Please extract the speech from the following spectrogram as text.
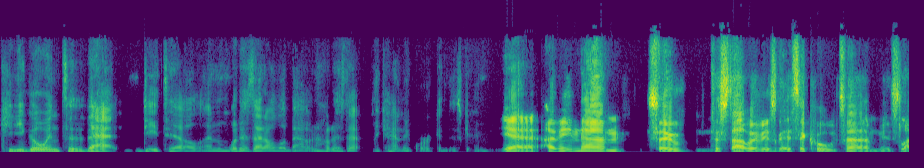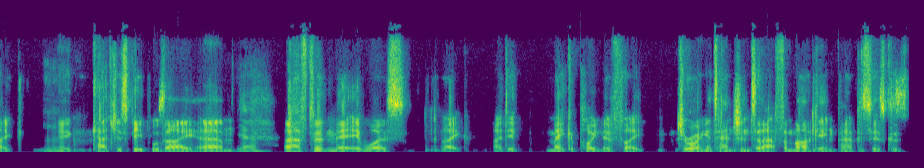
Can you go into that detail and what is that all about? And how does that mechanic work in this game? Yeah, I mean, um, so to start with, it's it's a cool term. It's like Mm, it catches people's eye. Um, yeah I have to admit, it was like I did make a point of like drawing attention to that for marketing purposes because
